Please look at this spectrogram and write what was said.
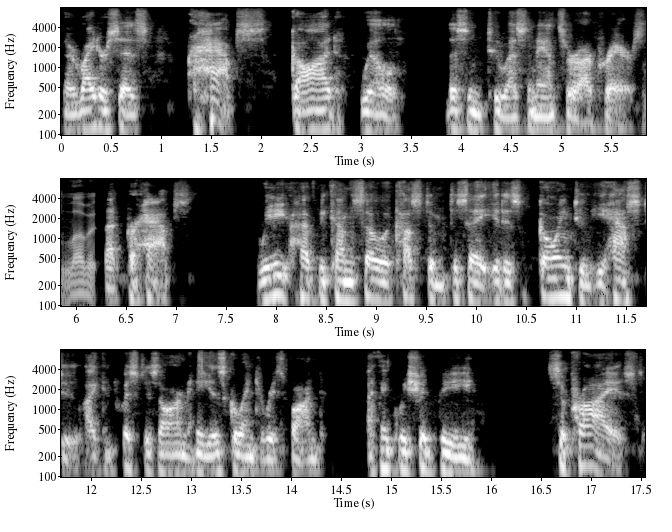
the writer says, perhaps God will listen to us and answer our prayers. Love it. That perhaps we have become so accustomed to say it is going to, he has to. I can twist his arm and he is going to respond. I think we should be surprised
